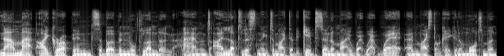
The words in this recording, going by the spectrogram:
Now, Matt, I grew up in suburban North London and I loved listening to my Debbie Gibson and my Wet, Wet, Wet and my Stock Aitken and Waterman.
